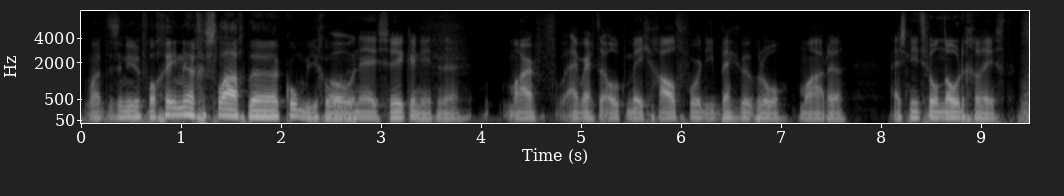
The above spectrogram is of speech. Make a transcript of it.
Maar het is in ieder geval geen geslaagde combi geworden. Oh nee, zeker niet. Nee. Maar hij werd er ook een beetje gehaald voor die backup rol. Maar hij is niet veel nodig geweest. Nee.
